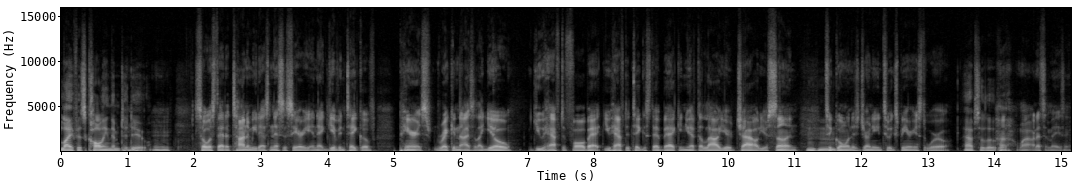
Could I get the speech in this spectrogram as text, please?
life is calling them to do. hmm So it's that autonomy that's necessary and that give and take of parents recognizing, like, yo, you have to fall back. You have to take a step back and you have to allow your child, your son, to go on this journey and to experience the world. Absolutely. Huh. Wow, that's amazing.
